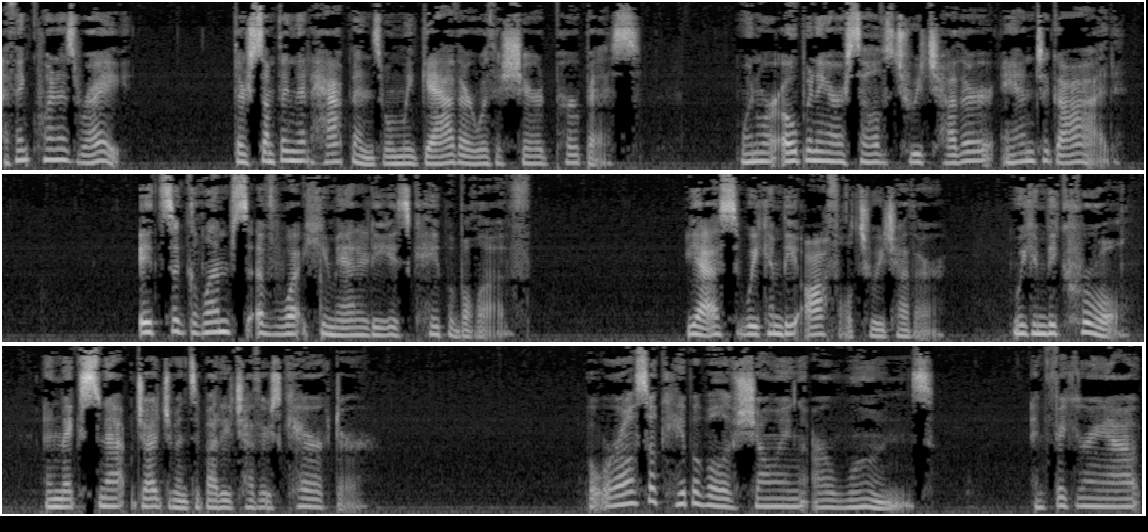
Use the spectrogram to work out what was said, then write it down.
I think Quinn is right. There's something that happens when we gather with a shared purpose, when we're opening ourselves to each other and to God. It's a glimpse of what humanity is capable of. Yes, we can be awful to each other. We can be cruel and make snap judgments about each other's character but we're also capable of showing our wounds and figuring out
